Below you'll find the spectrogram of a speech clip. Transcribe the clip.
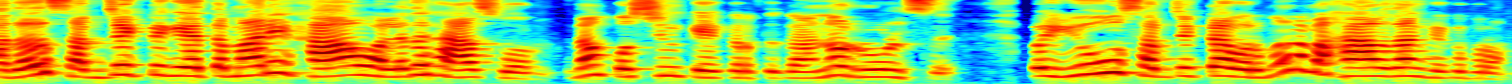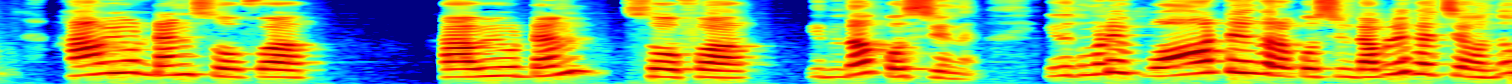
அதாவது சப்ஜெக்ட்டுக்கு ஏற்ற மாதிரி ஹாவ் அல்லது ஹேஸ் வரும். தான் கொஸ்டின் கேட்கறதுக்கான ரூல்ஸ் இப்போ யூ சப்ஜெக்டாக வரும்போது நம்ம ஹாவ் தான் கேட்க போகிறோம் have you done so far have you done so far இதுதான் கொஸ்டின் இதுக்கு முன்னாடி வாட்டுங்கிற கொஸ்டின் டபிள்யூஹெச் வந்து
